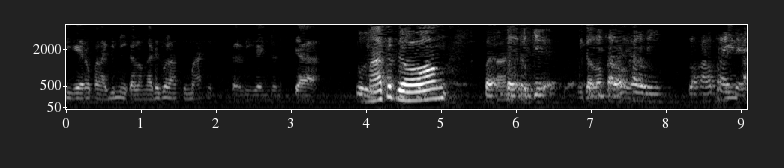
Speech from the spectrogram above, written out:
Liga Eropa lagi nih. Kalau nggak ada gue langsung masuk ke Liga Indonesia. Masuk dong. Penci- Liga lokal, lokal nih. Lokal pride ya.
